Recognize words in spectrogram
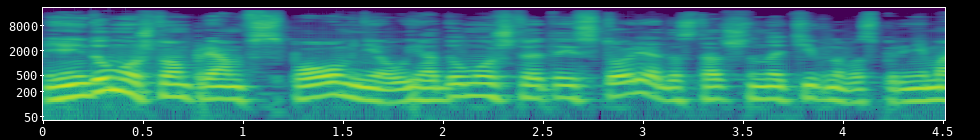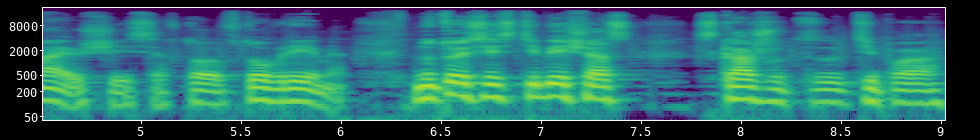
Я не думаю, что он прям вспомнил. Я думаю, что эта история достаточно нативно воспринимающаяся в то, в то время. Ну, то есть, если тебе сейчас скажут, типа,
